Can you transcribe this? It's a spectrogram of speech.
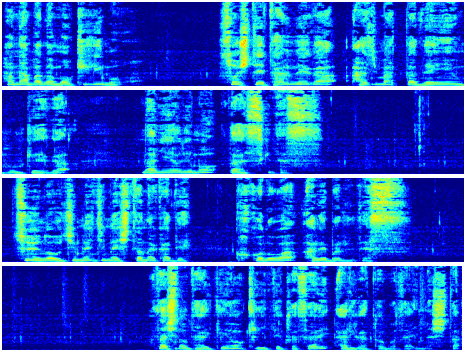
花々も木々もそして田植えが始まった田園風景が何よりも大好きです。梅雨のジメジメした中で心は晴れ晴れです。私の体験を聞いてくださりありがとうございました。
